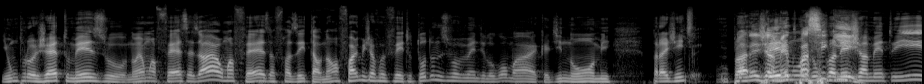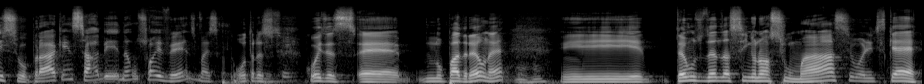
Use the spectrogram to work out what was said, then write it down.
E um projeto mesmo, não é uma festa, ah, uma festa, fazer e tal. Não, a Farm já foi feito todo o desenvolvimento de logomarca, de nome, pra gente. Um planejamento pra um seguir. planejamento, isso, pra quem sabe, não só eventos, mas outras coisas é, no padrão, né? Uhum. E estamos dando assim o nosso máximo, a gente quer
